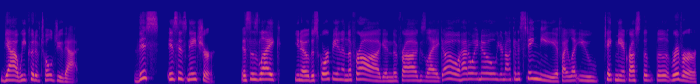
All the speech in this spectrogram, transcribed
yeah, we could have told you that. This is his nature. This is like you know, the scorpion and the frog, and the frog's like, Oh, how do I know you're not going to sting me if I let you take me across the, the river?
